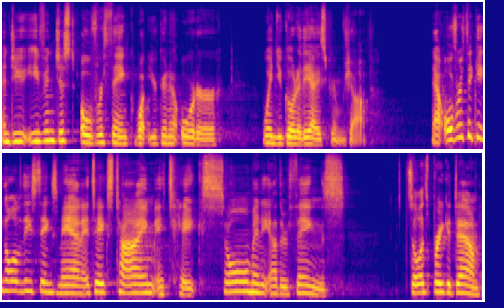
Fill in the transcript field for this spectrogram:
And do you even just overthink what you're going to order when you go to the ice cream shop? Now, overthinking all of these things, man, it takes time. It takes so many other things. So let's break it down.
